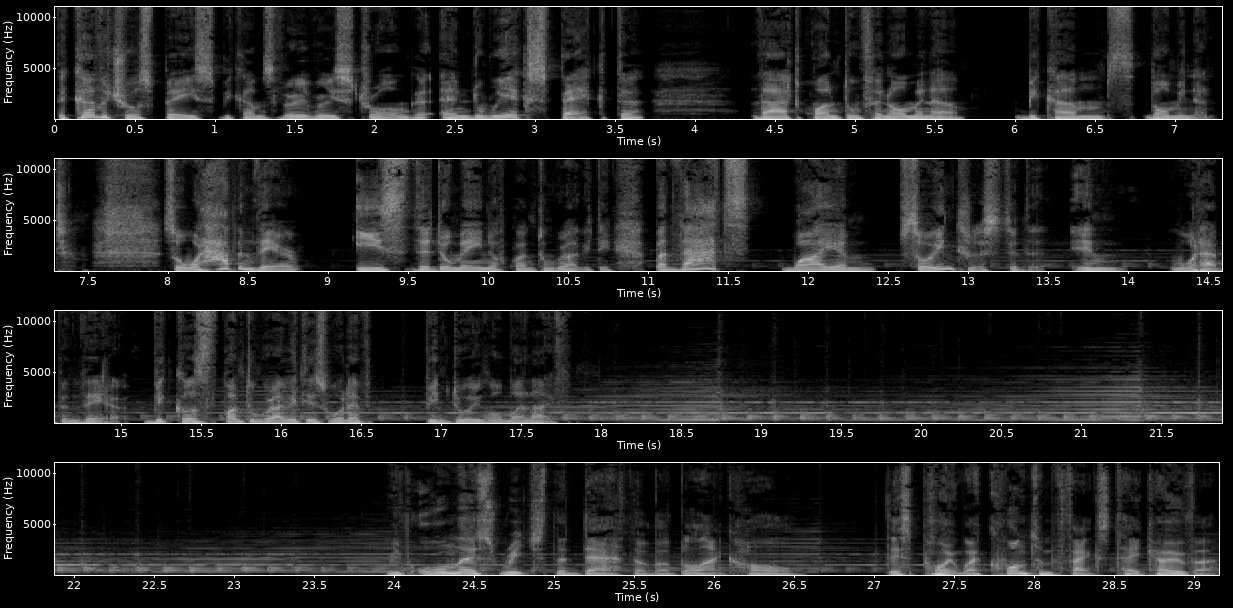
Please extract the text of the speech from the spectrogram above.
the curvature of space becomes very, very strong. And we expect that quantum phenomena becomes dominant. So what happened there is the domain of quantum gravity. But that's why I'm so interested in what happened there, because quantum gravity is what I've been doing all my life. We've almost reached the death of a black hole, this point where quantum effects take over.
